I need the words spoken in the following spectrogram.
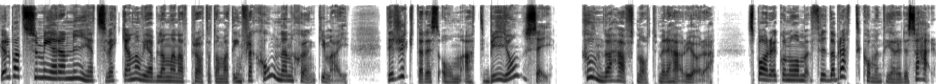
Vi håller på att summera nyhetsveckan och vi har bland annat pratat om att inflationen sjönk i maj. Det ryktades om att Beyoncé kunde ha haft något med det här att göra. Sparekonom Frida Bratt kommenterade så här.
